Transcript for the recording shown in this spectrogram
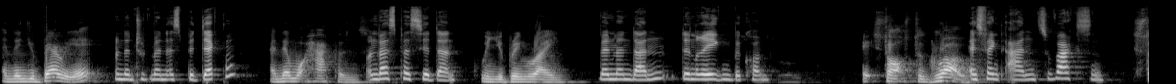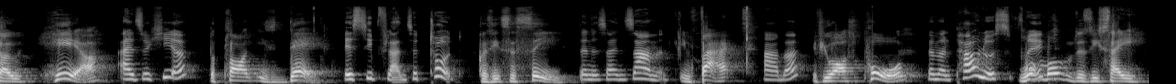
and then you bury it. und dann tut man es bedecken. And then what happens Und was passiert dann, when you bring rain? wenn man dann den Regen bekommt? It starts to grow. Es fängt an zu wachsen. So here, Also hier the plant is dead ist die Pflanze tot, because it's a seed. denn es ist ein Samen. In fact, Aber if you ask Paul, wenn man Paulus what fragt, model does he say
